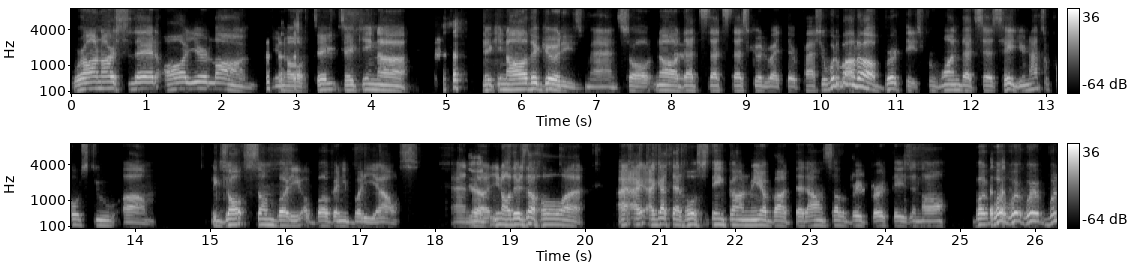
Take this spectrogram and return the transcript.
we're on our sled all year long. You know, take, taking uh taking all the goodies, man. So no, that's that's that's good right there, Pastor. What about uh birthdays for one that says, hey, you're not supposed to um exalt somebody above anybody else. And yeah. uh, you know, there's the whole uh, I, I got that whole stink on me about that I don't celebrate birthdays and all. But what what what what,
